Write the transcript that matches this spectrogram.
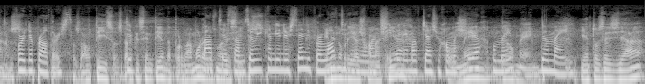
hermanos. for the brothers. Los bautizos, para The que se entienda por amor a los Baptism, so we nuevecitos. can be understanding for En love el to nombre the de new Yahshua ones. In the name of Joshua Amén, HaMashiach, Amén. Amen, Amen. Y entonces ya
